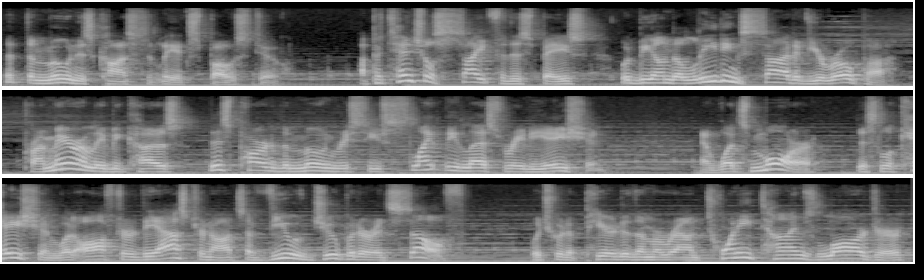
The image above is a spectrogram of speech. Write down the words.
that the moon is constantly exposed to. A potential site for this base would be on the leading side of Europa, primarily because this part of the moon receives slightly less radiation. And what's more, this location would offer the astronauts a view of Jupiter itself, which would appear to them around 20 times larger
